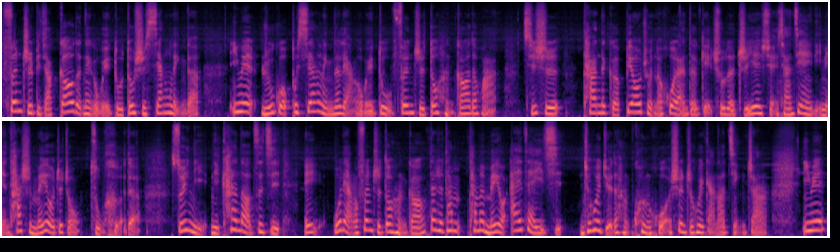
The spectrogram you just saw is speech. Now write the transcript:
分值比较高的那个维度都是相邻的。因为如果不相邻的两个维度分值都很高的话，其实他那个标准的霍兰德给出的职业选项建议里面，它是没有这种组合的。所以你你看到自己，诶，我两个分值都很高，但是他们他们没有挨在一起，你就会觉得很困惑，甚至会感到紧张，因为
